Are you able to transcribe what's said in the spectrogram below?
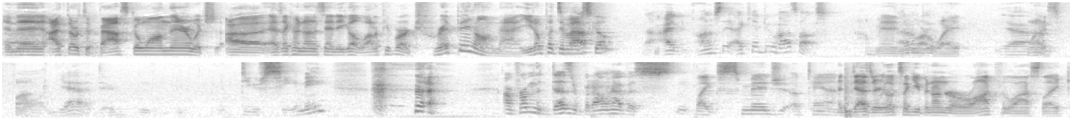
and then I throw. Tabasco on there. Which, uh, as I come down to San Diego, a lot of people are tripping on that. You don't put Tabasco? I honestly I can't do hot sauce. Oh man, you are white. Yeah. What I'm- as fuck? well, yeah, dude. Do you see me? I'm from the desert, but I don't have a like smidge of tan. A desert. It looks like you've been under a rock for the last like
